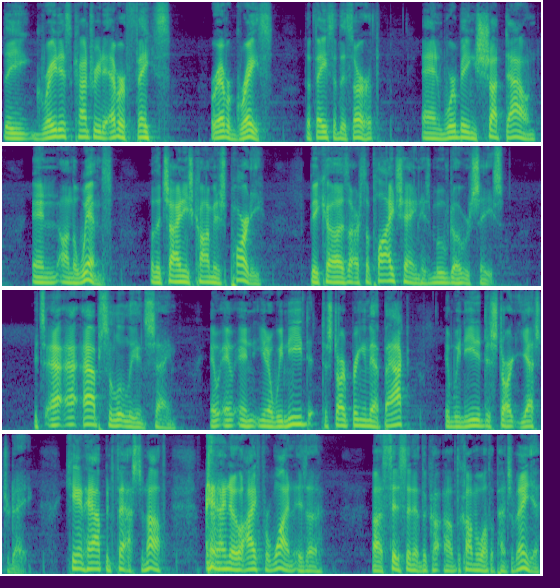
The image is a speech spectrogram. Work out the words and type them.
the greatest country to ever face or ever grace the face of this earth, and we're being shut down and on the whims of the Chinese Communist Party because our supply chain has moved overseas. It's a- a- absolutely insane. And, and, and, you know, we need to start bringing that back, and we needed to start yesterday. Can't happen fast enough. And I know I, for one, as a, a citizen of the, of the Commonwealth of Pennsylvania,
